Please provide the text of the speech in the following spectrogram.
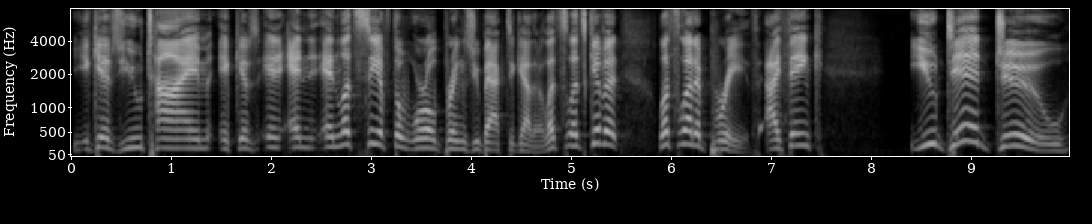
it gives you time. It gives and and, and let's see if the world brings you back together. Let's let's give it. Let's let it breathe. I think you did do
